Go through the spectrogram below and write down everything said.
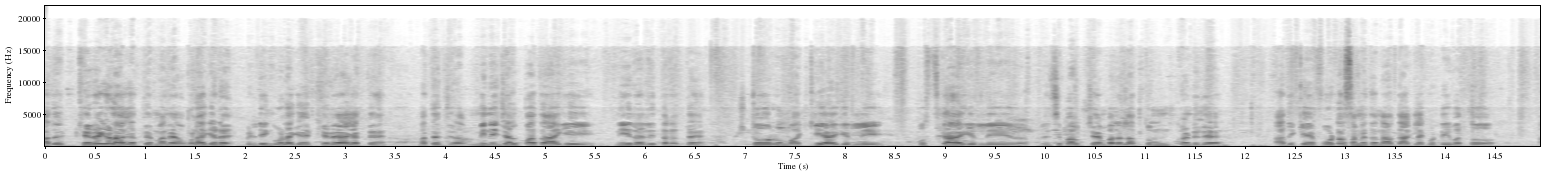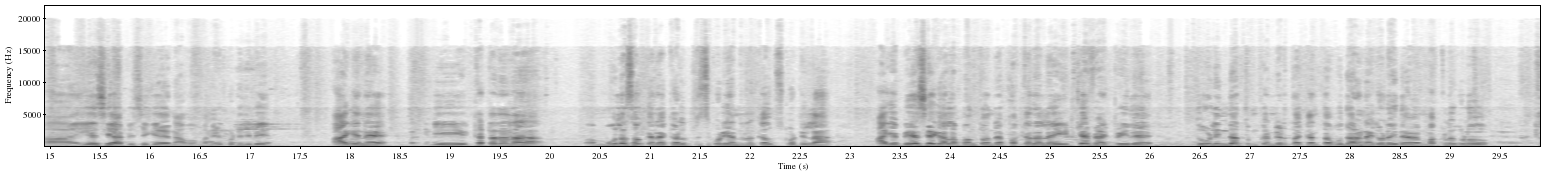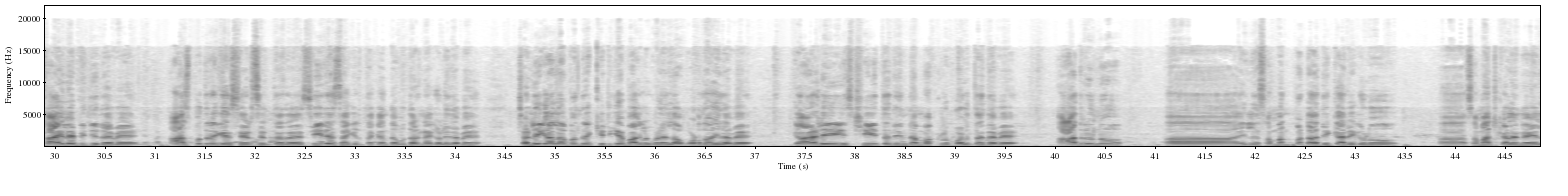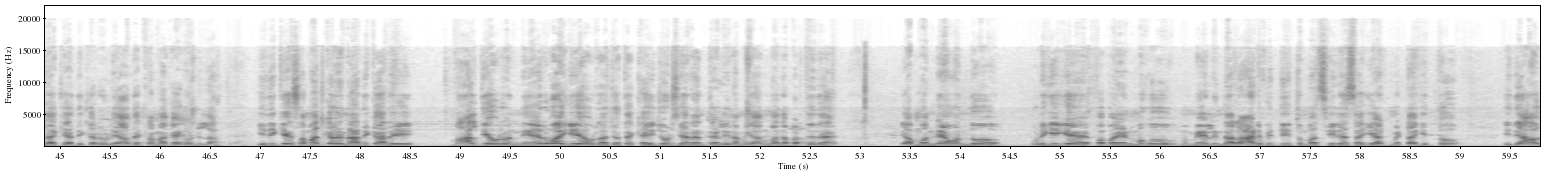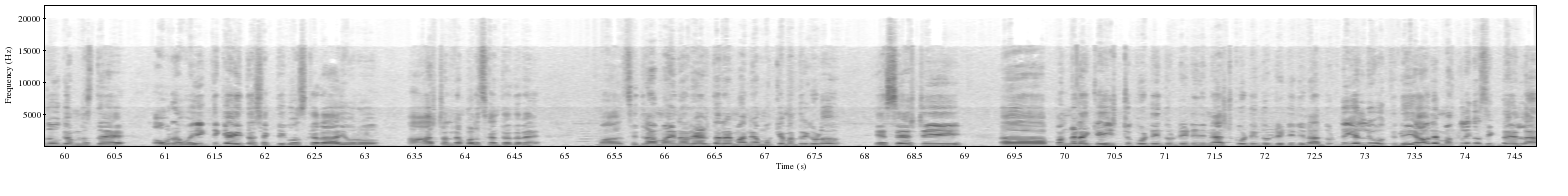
ಅದು ಕೆರೆಗಳಾಗತ್ತೆ, ಮನೆ ಒಳಗಡೆ, ಬಿಲ್ಡಿಂಗ್ ಒಳಗೆ ಕೆರೆ ಆಗತ್ತೆ, ಮತ್ತು ಜ, ಮಿನಿ ಜಲಪಾತ ಆಗಿ ನೀರು ಹರಿತರತ್ತೆ. ಸ್ಟೋರ್ ರೂಮ್ ಅಕ್ಕಿ ಆಗಿರಲಿ, ಪುಸ್ತಕ ಆಗಿರಲಿ, ಪ್ರಿನ್ಸಿಪಾಲ್ ಚೇಂಬರ್ ಎಲ್ಲ ತುಂಬಿಕೊಂಡಿದೆ. ಅದಕ್ಕೆ ಫೋಟೋ ಸಮೇತ ನಾವು ದಾಖಲೆ ಕೊಟ್ಟು ಇವತ್ತು ಎ ಸಿ ಆಫೀಸಿಗೆ ನಾವು ಮನವಿ ಕೊಟ್ಟಿದ್ದೀವಿ. ಹಾಗೆಯೇ ಈ ಕಟ್ಟಡನ ಮೂಲಸೌಕರ್ಯ ಮೂಲ ಸೌಕರ್ಯ ಕಲ್ಪಿಸಿಕೊಡಿ ಅಂತ ಕಲ್ಪಿಸ್ಕೊಟ್ಟಿಲ್ಲ. ಹಾಗೆ ಬೇಸಿಗೆಗಾಲ ಬಂತು ಅಂದರೆ ಪಕ್ಕದಲ್ಲೇ ಇಟ್ಕೆ ಫ್ಯಾಕ್ಟ್ರಿ ಇದೆ. ಧೂಳಿಂದ ತುಂಬ್ಕೊಂಡಿರ್ತಕ್ಕಂಥ ಉದಾಹರಣೆಗಳು ಇದೆ. ಮಕ್ಕಳುಗಳು ಕಾಯಿಲೆ ಬಿದ್ದಿದ್ದಾವೆ. ಆಸ್ಪತ್ರೆಗೆ ಸೇರಿಸಿರ್ತದೆ ಸೀರಿಯಸ್ ಆಗಿರ್ತಕ್ಕಂಥ ಉದಾಹರಣೆಗಳಿದ್ದಾವೆ ಚಳಿಗಾಲ ಬಂದರೆ ಕಿಟಕಿ ಬಾಗಿಲುಗಳೆಲ್ಲ ಒಡೆದೋಗಿದ್ದಾವೆ ಗಾಳಿ ಶೀತದಿಂದ ಮಕ್ಕಳು ಬಳ್ತಾ ಇದ್ದಾವೆ ಆದ್ರೂ ಇಲ್ಲಿ ಸಂಬಂಧಪಟ್ಟ ಅಧಿಕಾರಿಗಳು ಸಮಾಜ ಕಲ್ಯಾಣ ಇಲಾಖೆ ಅಧಿಕಾರಿಗಳು ಯಾವುದೇ ಕ್ರಮ ಕೈಗೊಂಡಿಲ್ಲ. ಇದಕ್ಕೆ ಸಮಾಜ ಕಲ್ಯಾಣ ಅಧಿಕಾರಿ ಮಾಲ್ತಿ ಅವರು ನೇರವಾಗಿ ಅವರ ಜೊತೆ ಕೈ ಜೋಡಿಸ್ಯಾರ ಅಂತೇಳಿ ನಮಗೆ ಅನುಮಾನ ಬರ್ತಿದೆ. ಮೊನ್ನೆ ಒಂದು ಹುಡುಗಿಗೆ ಪಾಪ ಹೆಣ್ಮಗು ಮೇಲಿಂದ ರಾಡ್ ಬಿದ್ದು ತುಂಬ ಸೀರಿಯಸ್ ಆಗಿ ಅಡ್ಮಿಟ್ ಆಗಿತ್ತು. ಇದ್ಯಾವುದೂ ಗಮನಿಸದೆ ಅವರ ವೈಯಕ್ತಿಕ ಹಿತಾಸಕ್ತಿಗೋಸ್ಕರ ಇವರು ಆ ಹಾಸ್ಟೆಲ್ನ ಬಳಸ್ಕೊತ ಇದ್ದಾರೆ ಮ, ಸಿದ್ದರಾಮಯ್ಯನವ್ರು ಹೇಳ್ತಾರೆ ಮಾನ್ಯ ಮುಖ್ಯಮಂತ್ರಿಗಳು, ಎಸ್ ಸಿ, ಎಸ್ ಟಿ ಪಂಗಡಕ್ಕೆ ಇಷ್ಟು ಕೋಟಿ ದುಡ್ಡು ಇಟ್ಟಿದ್ದೀನಿ, ಅಷ್ಟು ಕೋಟಿ ದುಡ್ಡು ಇಟ್ಟಿದ್ದೀನಿ, ಆ ದುಡ್ಡು ಎಲ್ಲಿ ಹೋಗ್ತಿದೆ? ಯಾವುದೇ ಮಕ್ಕಳಿಗೂ ಸಿಗ್ತಾ ಇಲ್ಲ,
